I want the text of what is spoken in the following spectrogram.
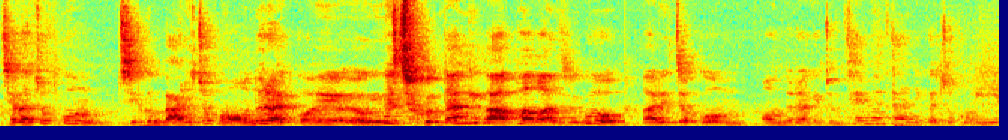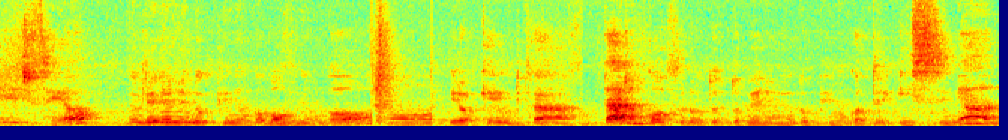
제가 조금 지금 말이 조금 어눌할 거예요. 여기가 조금 당기가 아파가지고 말이 조금 어눌하게 좀 세면서 하니까 조금 이해해 주세요. 면역력 높이는 거 먹는 거 어, 이렇게 우리가 다른 것으로도 또 면역력 높이는 것들이 있으면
